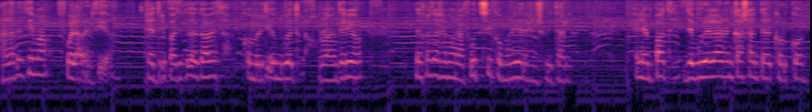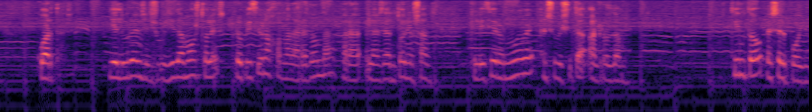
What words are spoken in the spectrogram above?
A la décima fue la vencida. El tripatito de cabeza, convertido en dueto la jornada anterior, deja esta semana a Futsi como líderes en solitario. El empate de Burela en casa ante el Corcón, cuartas, y el Durense en su visita a Móstoles propició una jornada redonda para las de Antonio Sanz, que le hicieron nueve en su visita al Roldán. Quinto es el Pollo,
